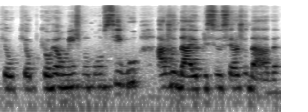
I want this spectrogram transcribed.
que, eu, que, eu, que eu realmente não consigo ajudar, eu preciso ser ajudada.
